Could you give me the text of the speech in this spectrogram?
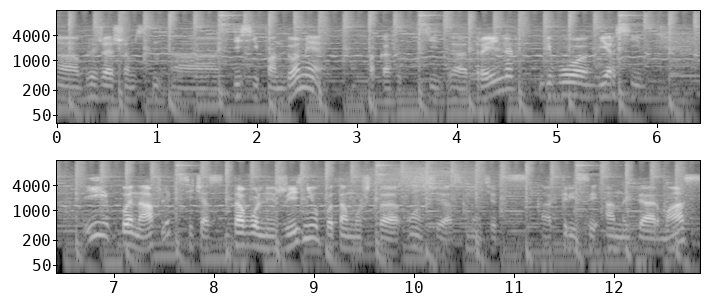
А, в ближайшем DC фандоме покажут трейлер его версии. И Бен Аффлек сейчас довольный жизнью, потому что он сейчас мутит с актрисой Анной де Армас.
